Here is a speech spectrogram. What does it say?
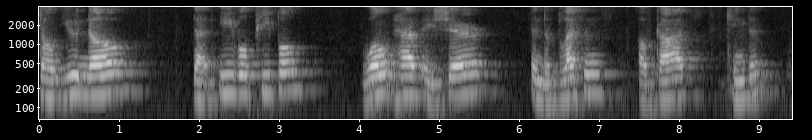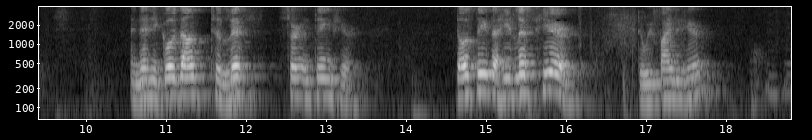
Don't you know that evil people won't have a share in the blessings of God's kingdom? And then he goes on to list certain things here. Those things that he lists here, do we find it here? Mm-hmm.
